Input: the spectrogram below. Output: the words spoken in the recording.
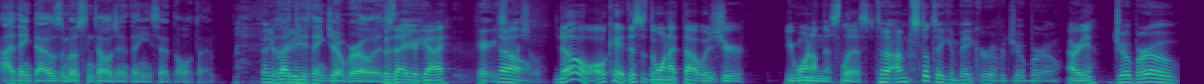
I think that was the most intelligent thing he said the whole time. Because I do think Joe Burrow is. Was that your guy? Very No. special. No. Okay, this is the one I thought was your your one on this list. So I'm still taking Baker over Joe Burrow. Are you? Joe Burrow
